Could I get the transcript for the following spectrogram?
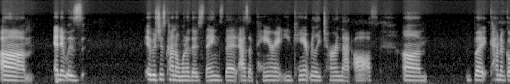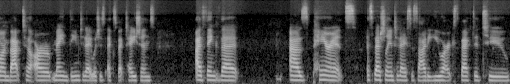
Um, and it was it was just kind of one of those things that as a parent you can't really turn that off. Um, but kind of going back to our main theme today, which is expectations, I think that as parents, especially in today's society, you are expected to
